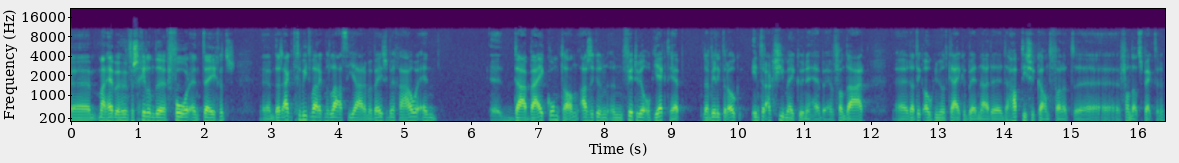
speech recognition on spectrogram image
uh, maar hebben hun verschillende voor- en tegens. Uh, dat is eigenlijk het gebied waar ik me de laatste jaren mee bezig ben gehouden. En eh, daarbij komt dan, als ik een, een, virtueel object heb, dan wil ik er ook interactie mee kunnen hebben. En vandaar eh, dat ik ook nu aan het kijken ben naar de, de haptische kant van, het, van dat spectrum.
